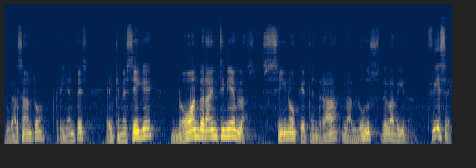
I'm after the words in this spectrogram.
lugar santo, creyentes, el que me sigue no andará en tinieblas, sino que tendrá la luz de la vida. Fíjese,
